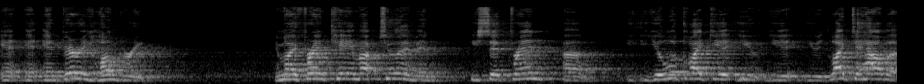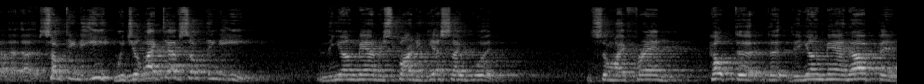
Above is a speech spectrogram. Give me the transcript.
and, and very hungry. And my friend came up to him and he said, Friend, um, you look like you, you, you, you'd like to have a, a, something to eat. Would you like to have something to eat? And the young man responded, Yes, I would. And so my friend helped the, the, the young man up and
